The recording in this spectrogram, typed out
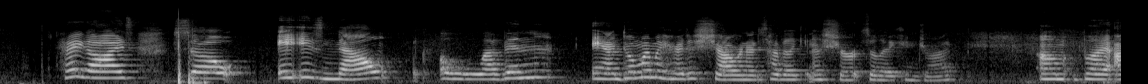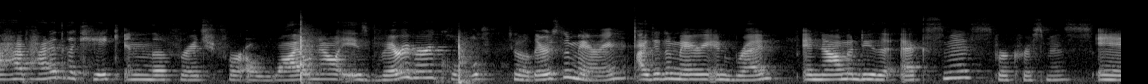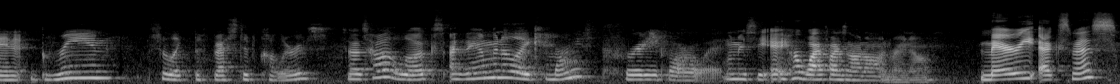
hey guys, so it is now 11 and don't mind my hair, I just showered and I just have it like in a shirt so that it can dry. Um, but I have had the cake in the fridge for a while now. It is very, very cold. So there's the Mary. I did the Mary in red. And now I'm gonna do the Xmas for Christmas in green. So like the festive colors. So that's how it looks. I think I'm gonna like, Mommy's pretty far away. let me see. Eh, Her Wi-Fi's not on right now. Merry Xmas.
